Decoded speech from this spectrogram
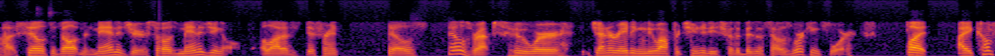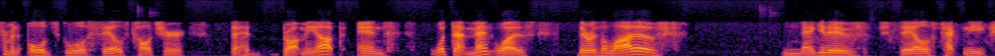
uh, sales development manager. So I was managing a lot of different sales sales reps who were generating new opportunities for the business I was working for. But I come from an old school sales culture that had brought me up, and what that meant was there was a lot of negative sales techniques,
